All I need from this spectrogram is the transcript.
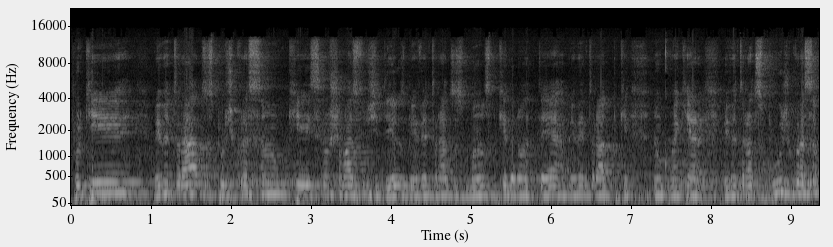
porque Bem-aventurados os puros de coração, porque serão chamados filhos de Deus. Bem-aventurados os mansos, porque darão a terra. Bem-aventurado porque. Não, como é que era? Bem-aventurados os puros de coração.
